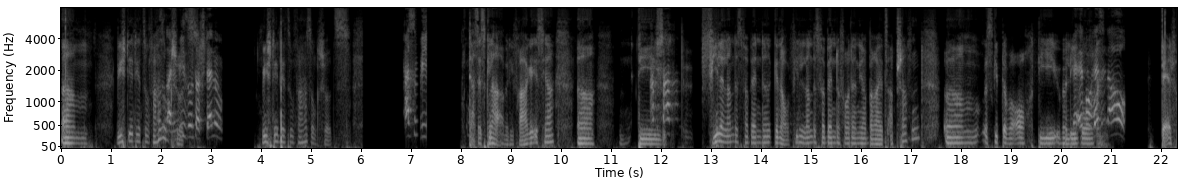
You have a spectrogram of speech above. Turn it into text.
Ähm, wie steht ihr zum Das ist eine miese Verfassungsschutz? Unterstellung. Wie steht ihr zum Verfassungsschutz? Hassen wir Das ist klar, aber die Frage ist ja, äh, die abschaffen. Viele Landesverbände, genau, viele Landesverbände fordern ja bereits abschaffen. Ähm, es gibt aber auch die Der Überlegung, LV Hessen auch. der LV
